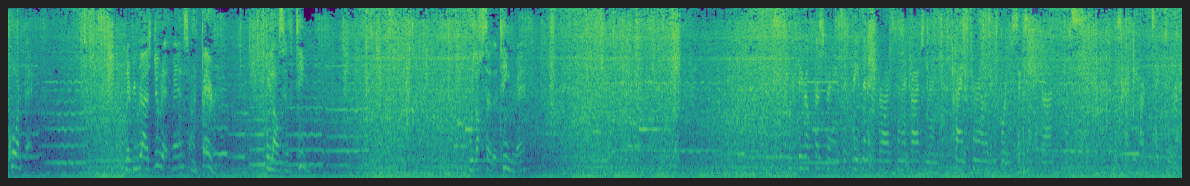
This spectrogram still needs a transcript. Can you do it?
quarterback. And if you guys do that, man, it's unfair. We lost as a team. We lost a team, man. What could be real frustrating is that eight minute drives, ten minute drives, and then trying to turn around and get a 46 second drive. That's, that's going to be hard to take too, right?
